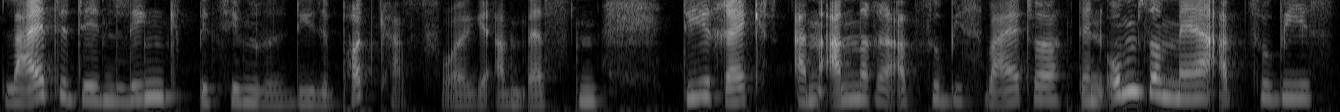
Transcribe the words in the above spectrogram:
leite den Link bzw. diese Podcast-Folge am besten direkt an andere Azubis weiter. Denn umso mehr Azubis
